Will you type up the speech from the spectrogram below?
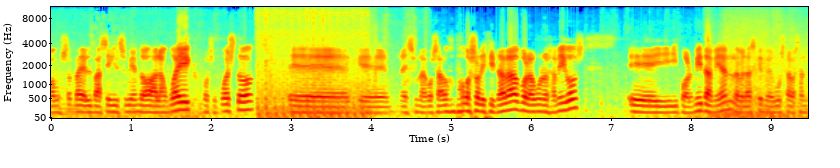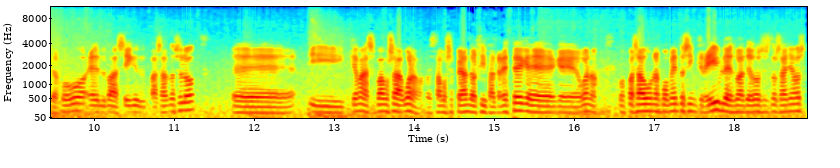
vamos a, él va a seguir subiendo Alan Wake, por supuesto, que es una cosa un poco solicitada por algunos amigos. y por mí también, la verdad es que me gusta bastante el juego. Él va a seguir pasándoselo. Eh, y qué más, vamos a, bueno, estamos esperando el FIFA 13, que, que, bueno, hemos pasado unos momentos increíbles durante todos estos años,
